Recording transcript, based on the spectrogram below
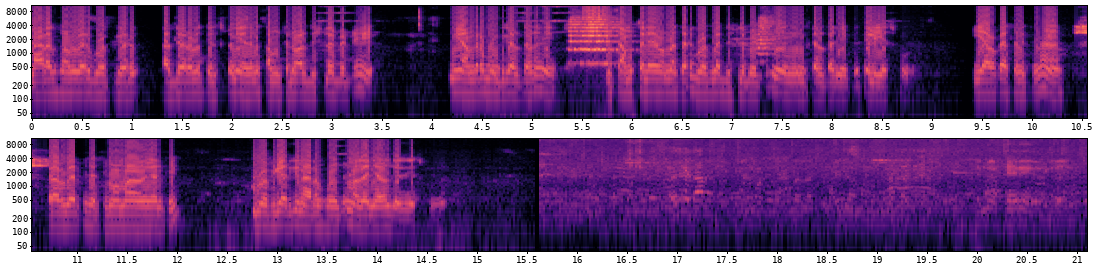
నారాయణ స్వామి గారు గోపి గారు ఆధ్వర్యంలో తెలుసుకుని ఏదైనా సమస్యను వాళ్ళ దృష్టిలో పెట్టి మీ అందరం ముందుకెళ్తామని ఈ సమస్యలు ఏమన్నా సరే గోపి గారి దృష్టిలో పెట్టి మేము ముందుకెళ్తామని చెప్పి తెలియజేసుకుంటాం. ఈ అవకాశం ఇచ్చిన ప్రభు గారికి సత్యమామ గారికి గోపి గారికి నారాయణ స్వామి గారికి మా ధన్యవాదాలు తెలియజేసుకుంటాం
